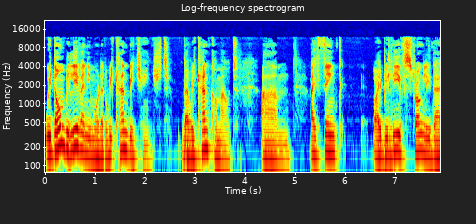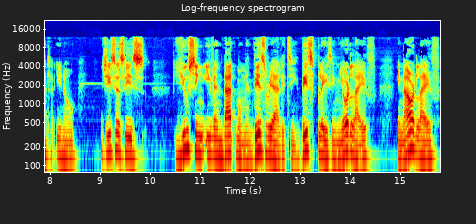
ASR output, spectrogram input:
we don't believe anymore that we can be changed, that we can come out. Um, I think I believe strongly that you know Jesus is using even that moment, this reality, this place in your life, in our life,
